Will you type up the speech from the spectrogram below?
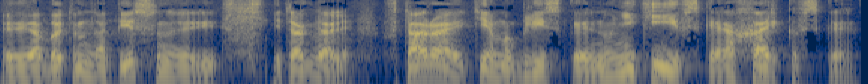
и об этом написано и, и так далее. Вторая тема близкая, но не киевская, а харьковская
